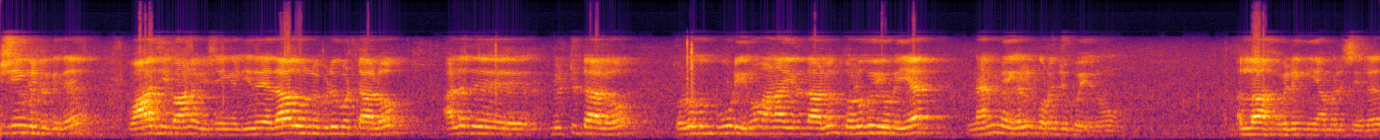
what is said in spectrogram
விஷயங்கள் இருக்குது. வாஜிபான விஷயங்கள். இதில் ஏதாவது ஒன்று விடுபட்டாலோ அல்லது விட்டுட்டாலோ தொழுகும் கூடிரும். ஆனால் இருந்தாலும் தொழுகையுடைய நன்மைகள் குறைஞ்சு போயிடும் அல்லாஹ் விளங்கி அமல் செய்கிற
